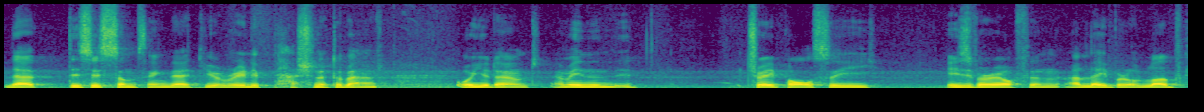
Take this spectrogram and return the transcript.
that this is something that you're really passionate about, or you don't. I mean, it, trade policy is very often a labor of love.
